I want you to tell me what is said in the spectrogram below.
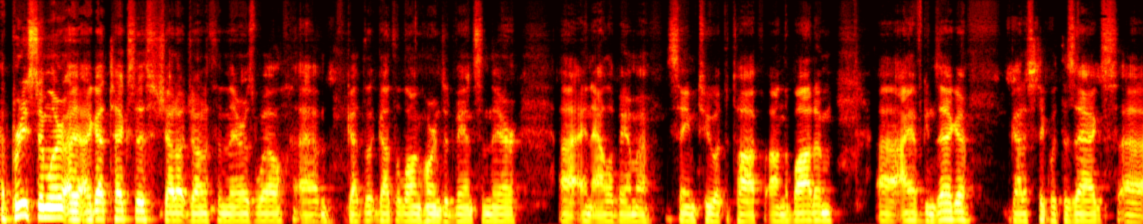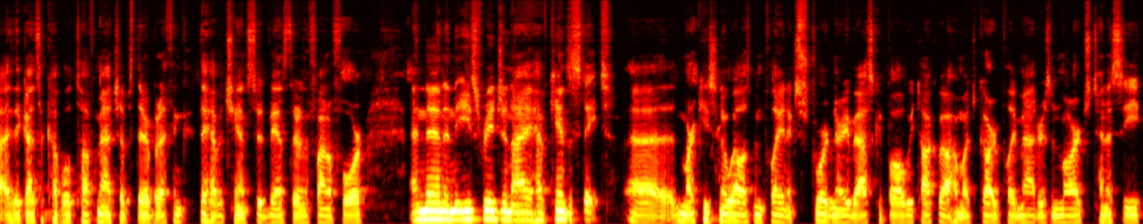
Uh, pretty similar. I, I, got Texas. Shout out Jonathan there as well. Um, got the got the Longhorns advancing there, uh, and Alabama same two at the top. On the bottom, uh, I have Gonzaga got to stick with the Zags. Uh, I think that's a couple of tough matchups there, but I think they have a chance to advance there in the Final Four. And then in the East region, I have Kansas State. Uh, Markquis Nowell has been playing extraordinary basketball. We talk about how much guard play matters in March. Tennessee,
